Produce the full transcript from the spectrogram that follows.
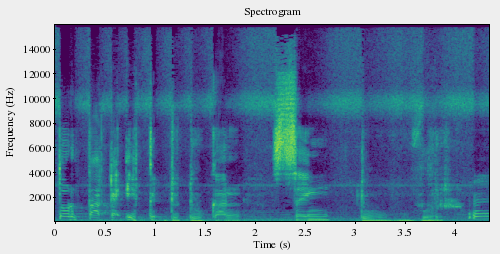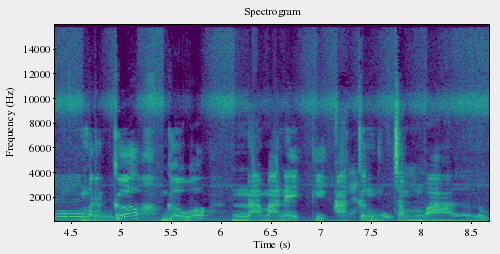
tur tak kei kedudukan sing dhuwur. Hmm. mergo nggawa namane Ki Ageng Cempaluk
